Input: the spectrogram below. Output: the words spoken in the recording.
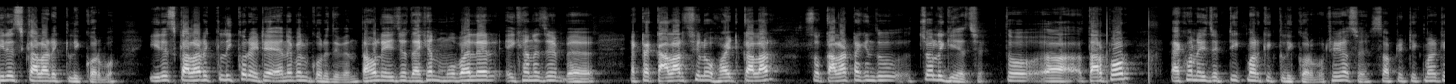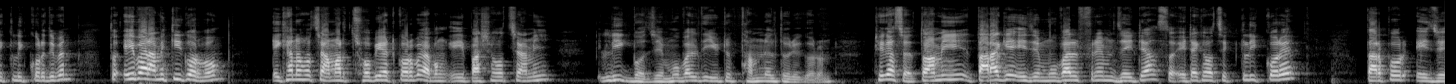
ইরেজ কালারে ক্লিক করব। ইরেজ কালারে ক্লিক করে এটা এনেবেল করে দিবেন। তাহলে এই যে দেখেন মোবাইলের এখানে যে একটা কালার ছিল হোয়াইট কালার সো কালারটা কিন্তু চলে গিয়েছে। তো তারপর এখন এই যে টিক মার্কে ক্লিক করব, ঠিক আছে? সো আপনি টিক মার্কে ক্লিক করে দিবেন। তো, এইবার আমি কি করব? এখানে হচ্ছে আমার ছবি অ্যাড করব এবং এই পাশে হচ্ছে আমি লিখব যে মোবাইল দিয়ে ইউটিউব থামনেল তৈরি করুন। ঠিক আছে? তো, আমি তার আগে এই যে মোবাইল ফ্রেম যেইটা সো এটাকে হচ্ছে ক্লিক করে তারপর এই যে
